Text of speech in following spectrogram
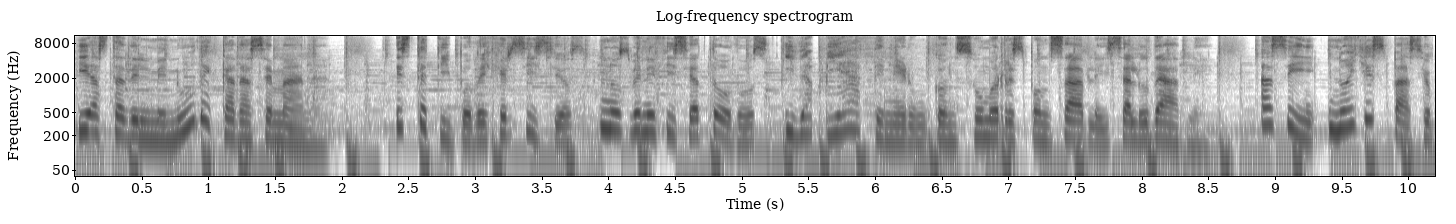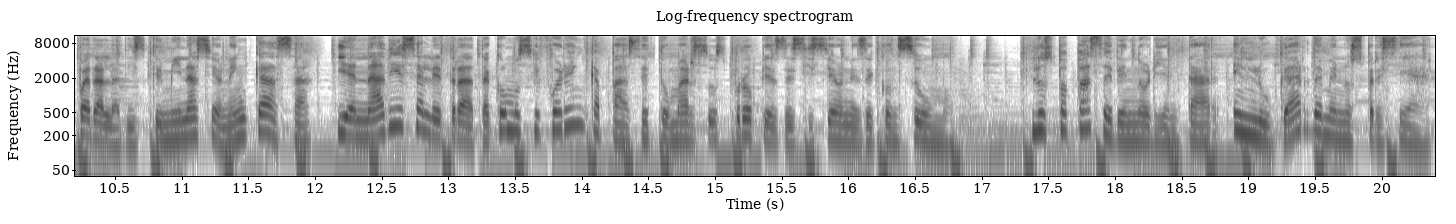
y hasta del menú de cada semana. Este tipo de ejercicios nos beneficia a todos y da pie a tener un consumo responsable y saludable. Así, no hay espacio para la discriminación en casa y a nadie se le trata como si fuera incapaz de tomar sus propias decisiones de consumo. Los papás deben orientar en lugar de menospreciar.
